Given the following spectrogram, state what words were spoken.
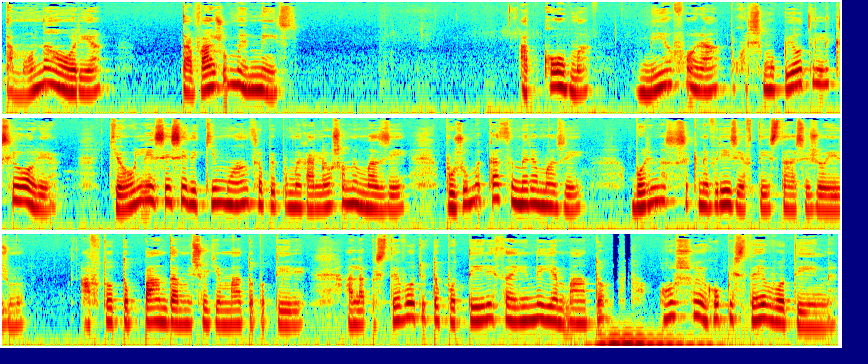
Τα μόνα όρια τα βάζουμε εμείς. Ακόμα μία φορά που χρησιμοποιώ τη λέξη όρια και όλοι εσείς οι δικοί μου άνθρωποι που μεγαλώσαμε μαζί, που ζούμε κάθε μέρα μαζί, μπορεί να σας εκνευρίζει αυτή η στάση ζωής μου. Αυτό το πάντα μισογεμάτο ποτήρι. Αλλά πιστεύω ότι το ποτήρι θα είναι γεμάτο όσο εγώ πιστεύω ότι είναι.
